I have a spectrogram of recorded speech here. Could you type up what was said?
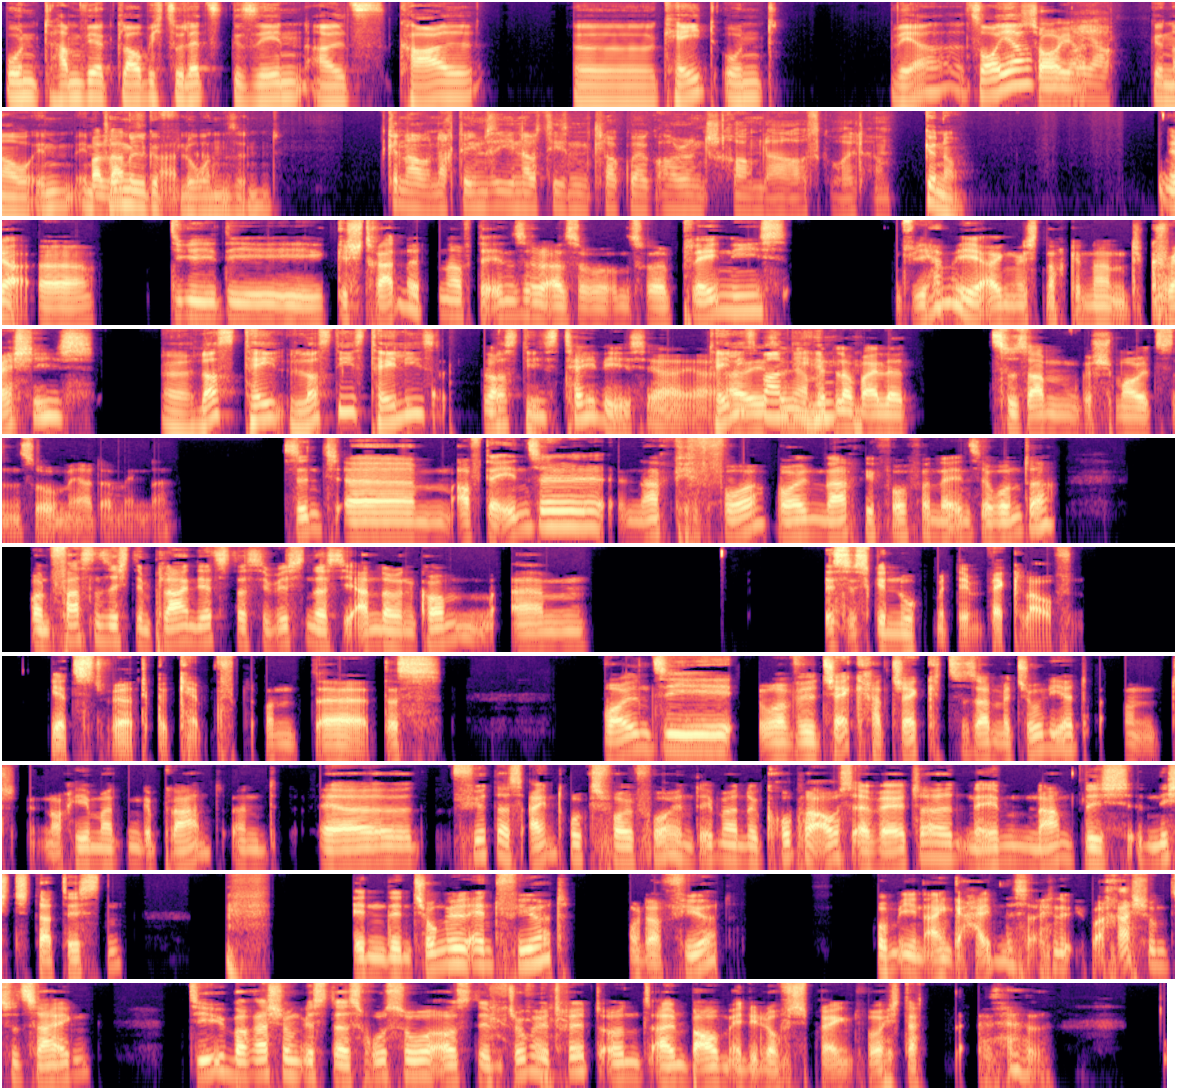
Und haben wir, glaube ich, zuletzt gesehen, als Karl, äh, Kate und wer? Sawyer? Sawyer. Ja. Genau, im, im Verlassen Dschungel geflohen ja. sind. Genau, nachdem sie ihn aus diesem Clockwork Orange Raum da rausgeholt haben. Genau. Ja, äh, die, die Gestrandeten auf der Insel, also unsere Planies, wie haben wir die eigentlich noch genannt? Crashies? Äh, Lost, Tail, Losties, Tailies? Losties, Tailies, ja, ja. Tailies Also die waren sind die ja hinten. mittlerweile zusammengeschmolzen, so mehr oder minder. Sind ähm, auf der Insel nach wie vor, wollen nach wie vor von der Insel runter und fassen sich den Plan jetzt, dass sie wissen, dass die anderen kommen. Ähm, ist es genug mit dem Weglaufen. Jetzt wird gekämpft. Und äh, das wollen sie, oder will Jack, hat Jack zusammen mit Juliet und noch jemanden geplant und er führt das eindrucksvoll vor, indem er eine Gruppe Auserwählter, neben namentlich Nicht-Statisten, in den Dschungel entführt oder führt, um ihnen ein Geheimnis, eine Überraschung zu zeigen. Die Überraschung ist, dass Rousseau aus dem Dschungel tritt und einen Baum in die Luft sprengt, wo ich dachte,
